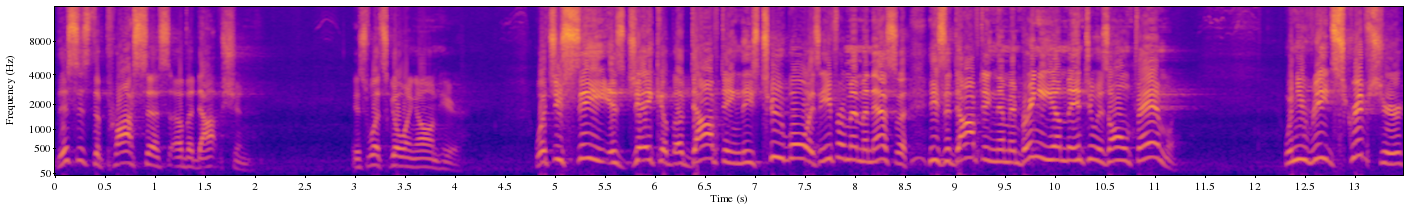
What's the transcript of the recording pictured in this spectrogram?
This is the process of adoption, is what's going on here. What you see is Jacob adopting these two boys, Ephraim and Manasseh. He's adopting them and bringing them into his own family. When you read scripture,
